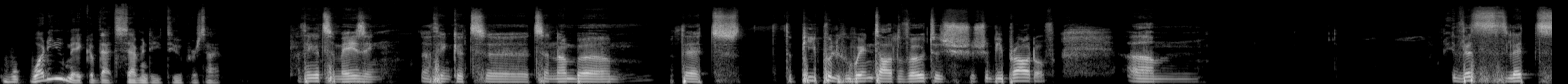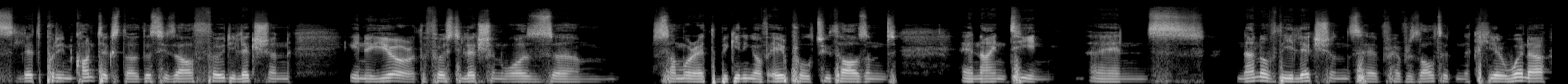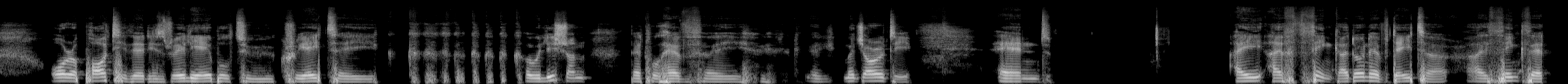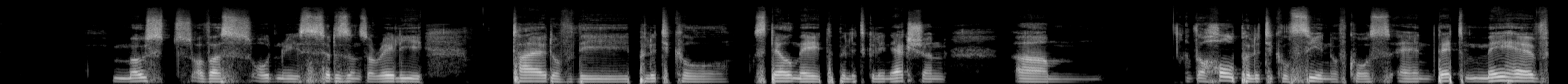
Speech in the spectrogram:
w- what do you make of that 72%? I think it's amazing. I think it's a, it's a number that the people who went out and voted sh- should be proud of. Um, this let's let's put in context though. This is our third election in a year. The first election was um, somewhere at the beginning of April 2019, and none of the elections have, have resulted in a clear winner or a party that is really able to create a coalition that will have a, a majority. And I, I think, I don't have data, I think that most of us ordinary citizens are really tired of the political stalemate, the political inaction, um, the whole political scene, of course, and that may have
